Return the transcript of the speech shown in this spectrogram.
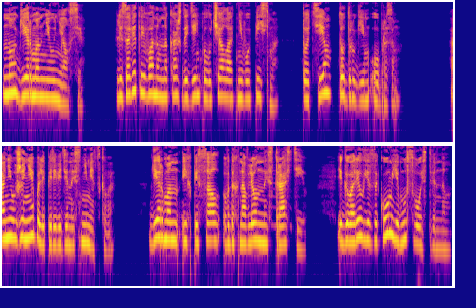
Но Герман не унялся. Лизавета Ивановна каждый день получала от него письма, то тем, то другим образом. Они уже не были переведены с немецкого. Герман их писал, вдохновленный страстью, и говорил языком ему свойственным.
